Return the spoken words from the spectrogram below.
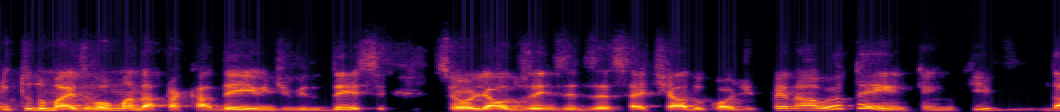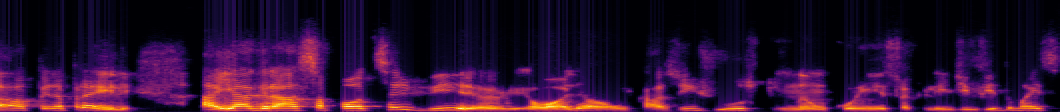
e tudo mais. Eu vou mandar para cadeia um indivíduo desse? Se eu olhar o 217A do Código Penal, eu tenho, tenho que dar uma pena para ele. Aí a graça pode servir. Olha, um caso injusto, não conheço aquele indivíduo, mas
